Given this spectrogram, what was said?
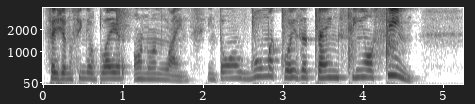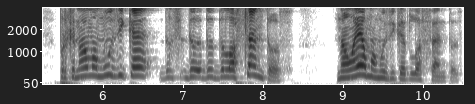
Seja no single player ou no online. Então alguma coisa tem sim ou sim. Porque não é uma música de, de, de, de Los Santos. Não é uma música de Los Santos.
